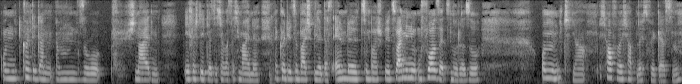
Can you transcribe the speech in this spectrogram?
und könnt ihr dann ähm, so schneiden. Ihr versteht ja sicher, was ich meine. Dann könnt ihr zum Beispiel das Ende zum Beispiel zwei Minuten vorsetzen oder so. Und ja, ich hoffe, ich habe nichts vergessen.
